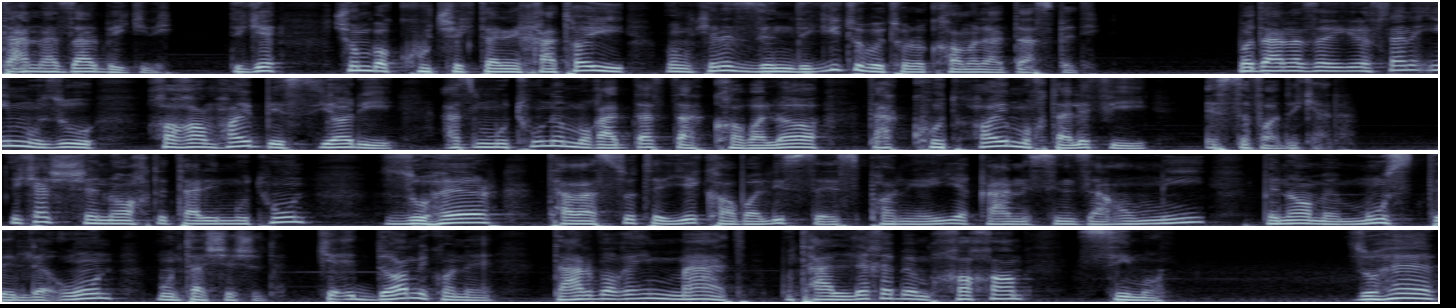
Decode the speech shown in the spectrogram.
در نظر بگیری. دیگه چون با کوچکترین خطایی ممکنه زندگی تو به طور کامل از دست بدی. با در نظر گرفتن این موضوع های بسیاری از متون مقدس در کابالا در کدهای مختلفی استفاده کردن. یکی از شناخته ترین متون زوهر توسط یک کابالیست اسپانیایی قرن 13 به نام موس لئون منتشر شده که ادعا می‌کنه در واقع این متن متعلق به خاخام سیمون. زوهر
